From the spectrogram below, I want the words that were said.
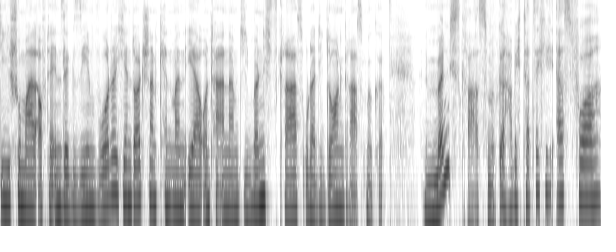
die schon mal auf der Insel gesehen wurde. Hier in Deutschland kennt man eher unter anderem die Mönchsgras oder die Dorngrasmücke. Eine Mönchsgrasmücke habe ich tatsächlich erst vor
